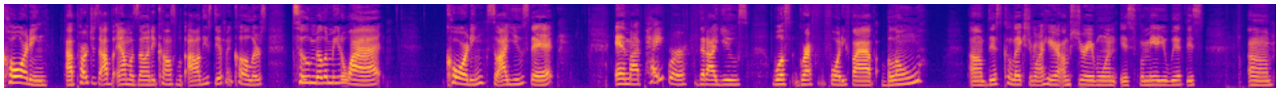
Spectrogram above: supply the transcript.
cording I purchased off of Amazon. It comes with all these different colors, two millimeter wide cording. So I used that. And my paper that I used was Graphic 45 Bloom. Um, this collection right here, I'm sure everyone is familiar with this. Um,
